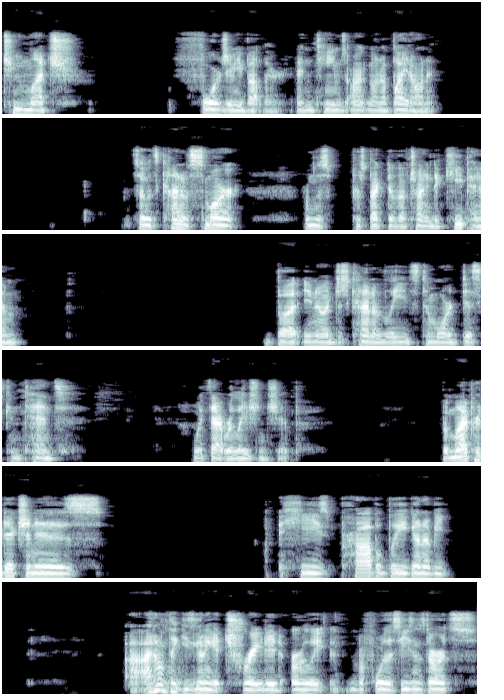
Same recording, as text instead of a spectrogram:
too much for Jimmy Butler, and teams aren't going to bite on it. So it's kind of smart from this perspective of trying to keep him. But, you know, it just kind of leads to more discontent with that relationship. But my prediction is he's probably going to be I don't think he's going to get traded early before the season starts.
